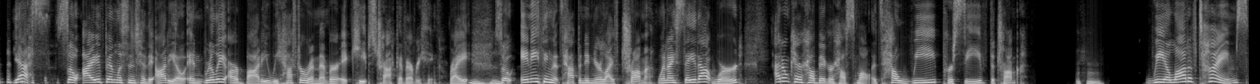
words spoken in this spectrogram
yes. So I've been listening to the audio, and really, our body, we have to remember it keeps track of everything, right? Mm-hmm. So anything that's happened in your life, trauma, when I say that word, I don't care how big or how small, it's how we perceive the trauma. Mm-hmm we a lot of times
